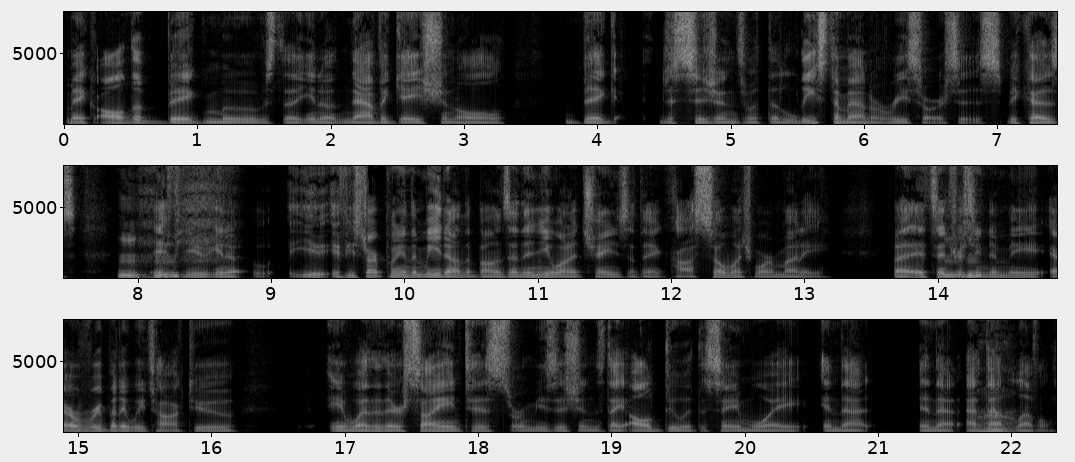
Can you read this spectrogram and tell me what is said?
make all the big moves, the you know navigational big decisions with the least amount of resources. Because mm-hmm. if you you know you if you start putting the meat on the bones and then you want to change something, it costs so much more money. But it's interesting mm-hmm. to me. Everybody we talk to you know, whether they're scientists or musicians, they all do it the same way in that in that at wow. that level.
